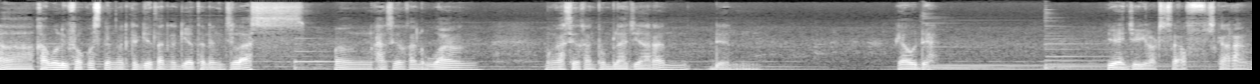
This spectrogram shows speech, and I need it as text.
uh, kamu lebih fokus dengan kegiatan-kegiatan yang jelas menghasilkan uang menghasilkan pembelajaran dan ya udah. You enjoy yourself sekarang.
